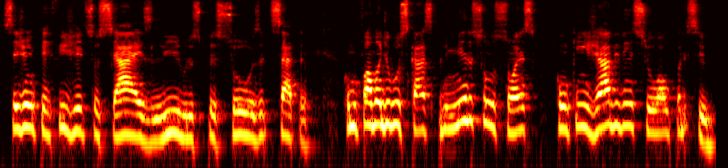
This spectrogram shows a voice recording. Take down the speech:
sejam em perfis de redes sociais, livros, pessoas, etc., como forma de buscar as primeiras soluções com quem já vivenciou algo parecido.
